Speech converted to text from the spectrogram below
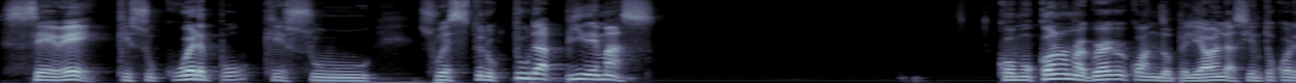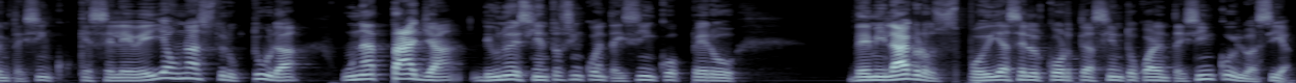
Se ve que su cuerpo, que su, su estructura pide más. Como Conor McGregor cuando peleaba en la 145, que se le veía una estructura una talla de uno de 155, pero de milagros podía hacer el corte a 145 y lo hacía.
